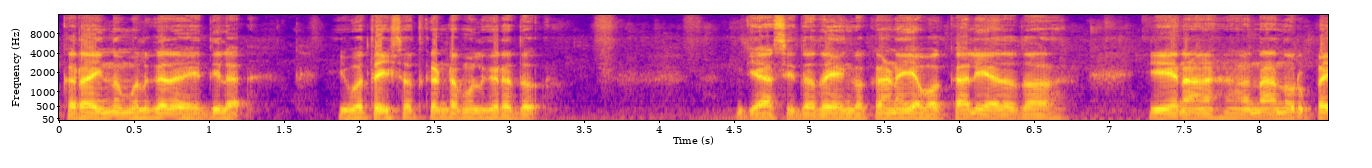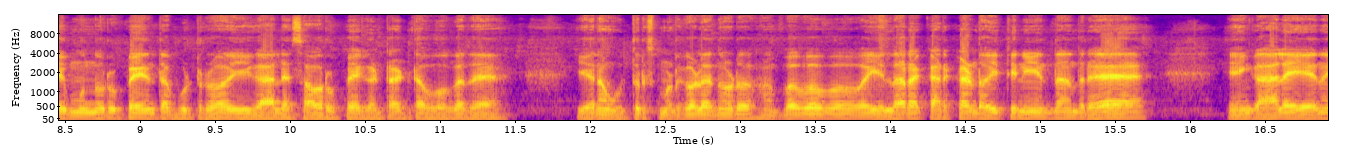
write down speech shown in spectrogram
ಕರ ಇನ್ನೂ ಮಲಗದ ಎದ್ದಿಲ್ಲ. ಇವತ್ತೇ ಇಷ್ಟೊತ್ತು ಗಂಟೆ ಮಲಗಿರೋದು. ಗ್ಯಾಸ್ ಇದ್ದದ, ಹೆಂಗೋ ಕಾಣ, ಯಾವಾಗ ಖಾಲಿ ಆದದ? ಏನ ನಾನ್ನೂರು ರೂಪಾಯಿ, ಮುನ್ನೂರು ರೂಪಾಯಿ ಅಂತ ಬಿಟ್ರು, ಈಗ ಆಲೆ ಸಾವಿರ ರೂಪಾಯಿ ಗಂಟೆ ಗಂಟ ಹೋಗೋದೆ. ಏನೋ ಉತ್ತರಿಸ್ ಮಾಡ್ಕೊಳ್ಳೆ ನೋಡು. ಅಬ್ಬಬ್ಬಬ್ಬ ಎಲ್ಲಾರ ಕರ್ಕೊಂಡು ಹೋಯ್ತೀನಿ ಅಂತಂದರೆ, ಹೆಂಗೆ ಆಲೆ ಏನೋ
